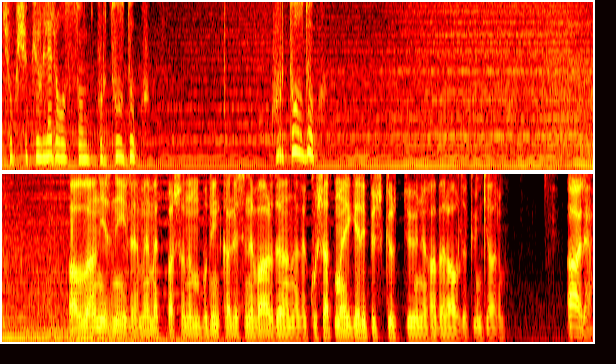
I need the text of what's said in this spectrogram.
Çok şükürler olsun. Kurtulduk. Kurtulduk. Allah'ın izniyle Mehmet Paşa'nın Budin Kalesi'ne vardığını ve kuşatmayı geri püskürttüğünü haber aldık hünkârım. Âlâ.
